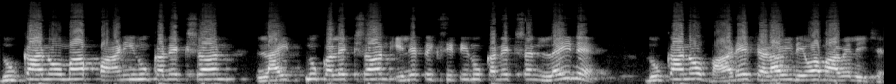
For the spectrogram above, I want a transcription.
દુકાનોમાં પાણીનું કનેક્શન લાઇટનું કલેક્શન ઇલેક્ટ્રિસિટીનું કનેક્શન લઈને દુકાનો ભાડે ચડાવી દેવામાં આવેલી છે.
